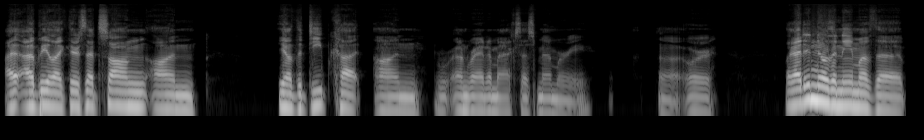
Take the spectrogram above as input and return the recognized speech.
I, would be like, there's that song on, you know, the deep cut on on Random Access Memory, uh, or like I didn't know the name of the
